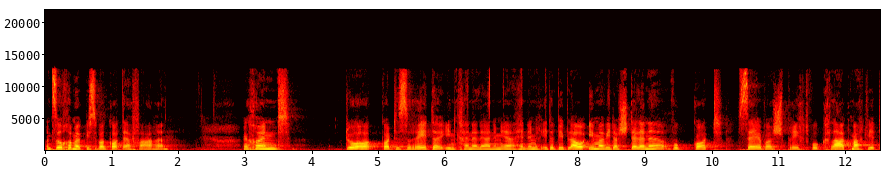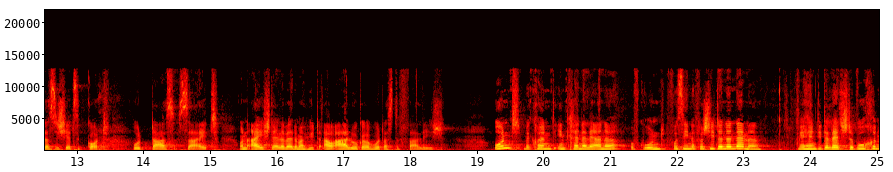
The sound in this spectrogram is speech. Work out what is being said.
Und so können wir etwas über Gott erfahren. Wir können durch Gottes Rede ihn kennenlernen. Wir haben nämlich in der Bibel auch immer wieder Stellen, wo Gott selber spricht, wo klar gemacht wird, das ist jetzt Gott, wo das seid. Und eine Stelle werden wir heute auch anschauen, wo das der Fall ist. Und wir können ihn kennenlernen aufgrund von seinen verschiedenen Namen. Wir haben in den letzten Wochen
